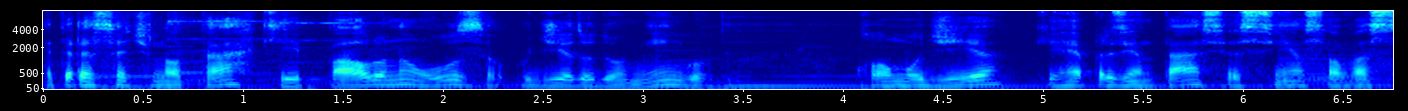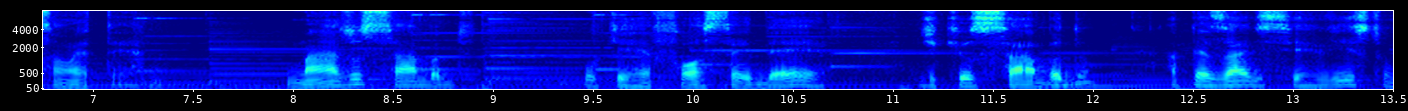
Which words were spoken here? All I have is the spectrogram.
É interessante notar que Paulo não usa o dia do domingo como o dia que representasse assim a salvação eterna, mas o sábado, o que reforça a ideia de que o sábado apesar de ser visto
